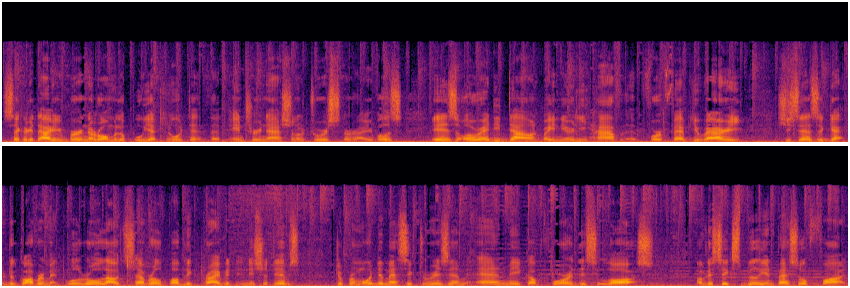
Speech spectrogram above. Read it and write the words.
Secretary Berna Romulo Puyat noted that international tourist arrivals is already down by nearly half for February. She says the government will roll out several public-private initiatives to promote domestic tourism and make up for this loss. Of the 6 billion peso fund,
